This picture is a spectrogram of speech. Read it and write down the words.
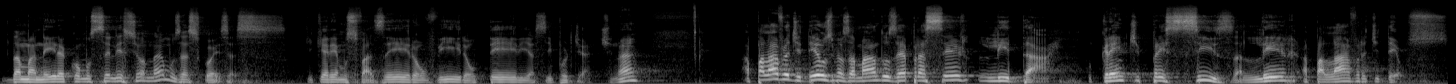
da maneira como selecionamos as coisas que queremos fazer, ouvir ou ter e assim por diante, não é? A palavra de Deus, meus amados, é para ser lida. O crente precisa ler a palavra de Deus.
